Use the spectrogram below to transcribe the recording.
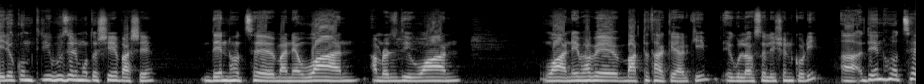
এইরকম ত্রিভুজের মতো শেপ আসে। দেন হচ্ছে মানে ওয়ান আমরা যদি ওয়ান ওয়ান এভাবে বাড়তে থাকে আর কি এগুলো সলিউশন করি। দেন হচ্ছে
